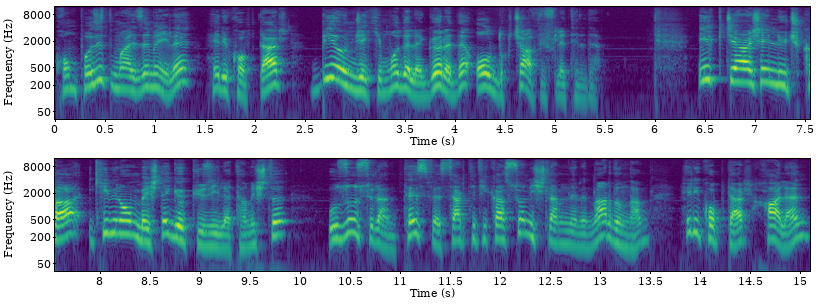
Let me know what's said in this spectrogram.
kompozit malzeme ile helikopter bir önceki modele göre de oldukça hafifletildi. İlk CH-53K 2015'te gökyüzü ile tanıştı. Uzun süren test ve sertifikasyon işlemlerinin ardından helikopter halen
